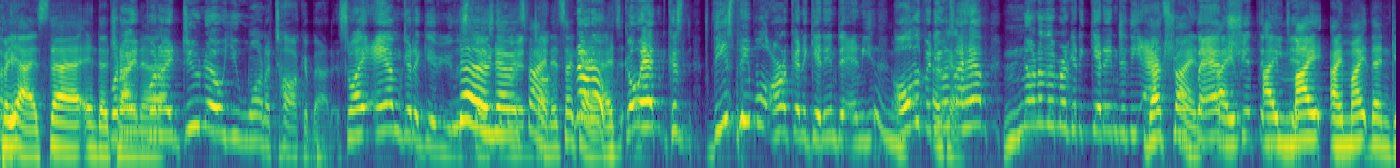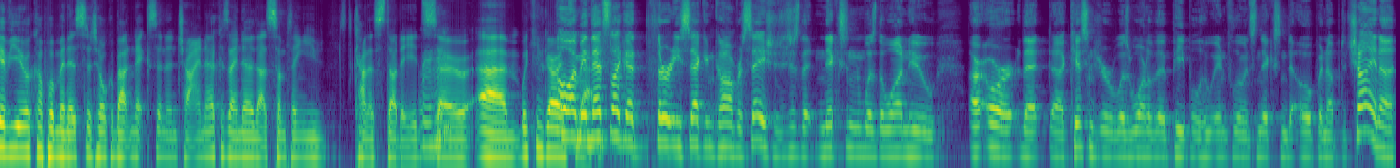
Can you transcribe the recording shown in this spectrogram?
but yeah, it's the Indochina. But I, but I do know you want to talk about it, so I am gonna give you the No, space to no, it's fine, it's No, okay. no, It's- go ahead, because these people aren't gonna get into any. All the videos Okay. I have, none of them are gonna get into the That's actual fine. bad I, shit that I he did. might I might then give you a couple minutes to talk about Nixon and China because I know that's something you kind of studied. So um, we can go. Oh, I mean that. that's like a thirty-second conversation. It's just that Nixon was the one who, or, or that uh, Kissinger was one of the people who influenced Nixon to open up to China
